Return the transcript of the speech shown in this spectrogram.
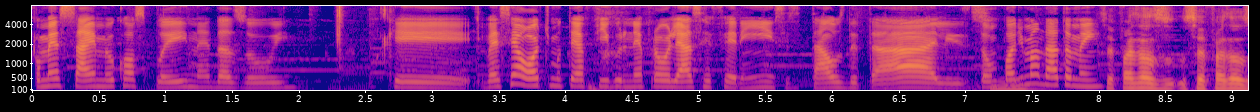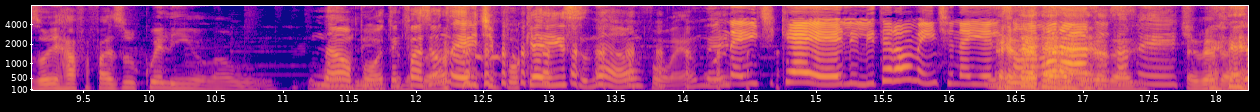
começar aí meu cosplay, né, da Zoe. Porque vai ser ótimo ter a figura, né, pra olhar as referências e tal, os detalhes. Então Sim. pode mandar também. Você faz, a, você faz a Zoe e Rafa faz o coelhinho lá. O, o Não, pô, eu tenho que fazer o Nate, pô, que é isso? Não, pô, é o O Nate. Nate, que é ele, literalmente, né? E eles É são namorados. é verdade. Exatamente. É verdade,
